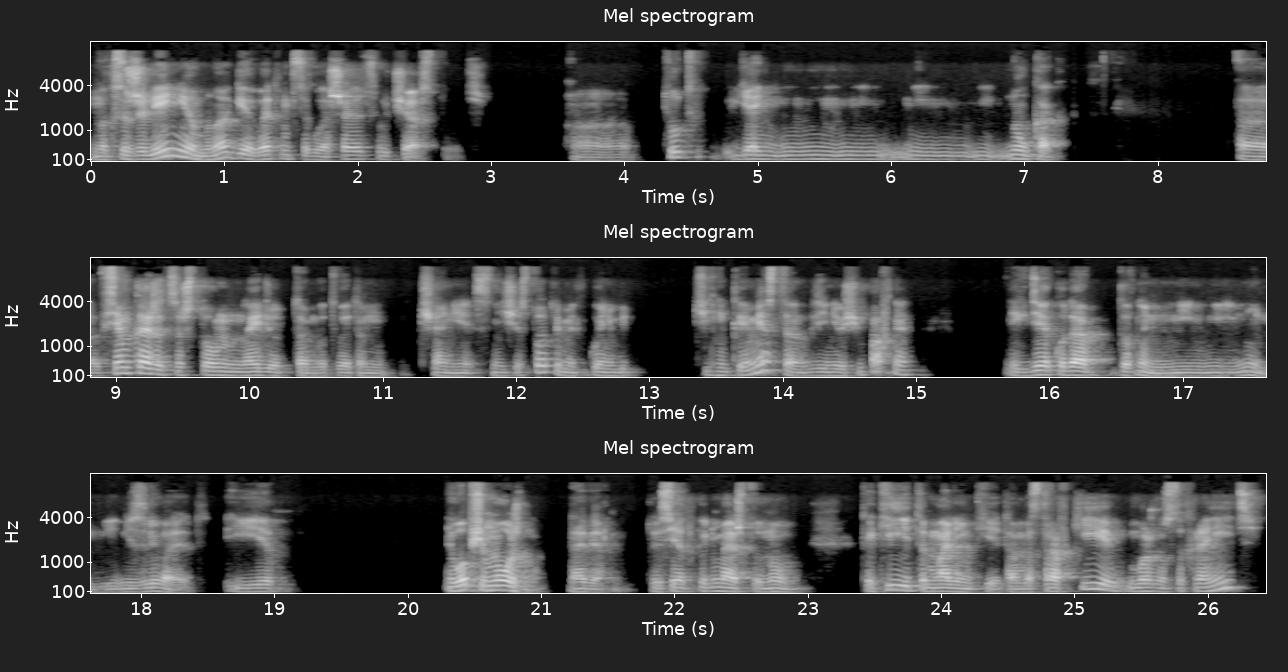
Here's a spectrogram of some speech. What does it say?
Но, к сожалению, многие в этом соглашаются участвовать. А, тут я, ну как, всем кажется, что он найдет там вот в этом чане с нечистотами какое-нибудь тихенькое место, где не очень пахнет, и где куда говно не, не, ну, не, не заливают. И, в общем, можно, наверное. То есть я понимаю, что ну, какие-то маленькие там островки можно сохранить,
